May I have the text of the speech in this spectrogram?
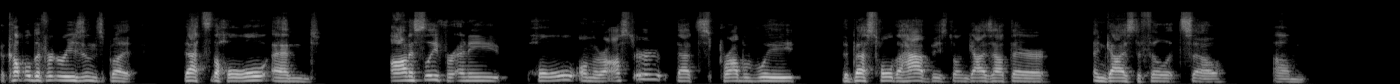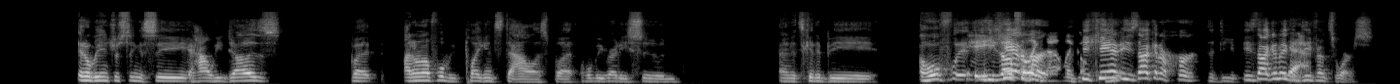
a couple different reasons, but that's the hole. And honestly, for any hole on the roster, that's probably the best hole to have based on guys out there and guys to fill it. So um, it'll be interesting to see how he does. But I don't know if we'll be play against Dallas, but we'll be ready soon. And it's going to be hopefully he's he also hurt. Like, like, he can't. He's not going to hurt the deep. He's not going to make yeah. the defense worse.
